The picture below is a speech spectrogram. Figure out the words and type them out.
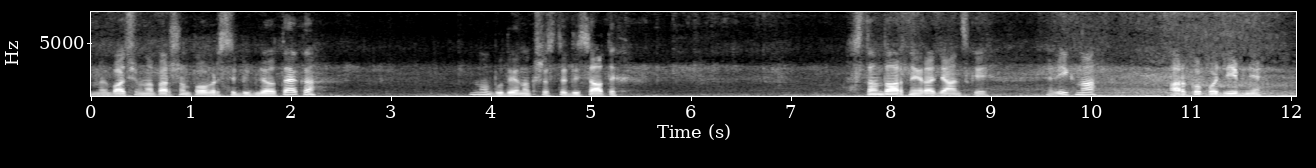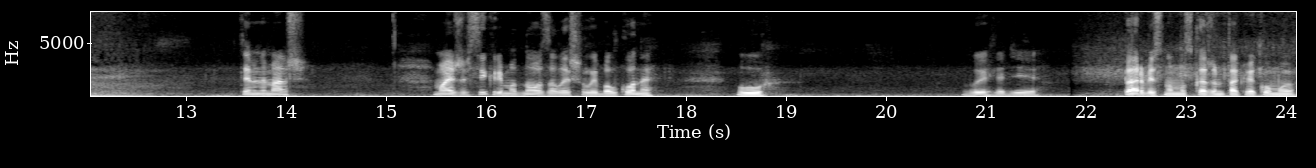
ми бачимо на першому поверсі бібліотека. Ну, будинок 60-х. Стандартний радянський вікна аркоподібні. Тим не менш, майже всі, крім одного, залишили балкони у вигляді первісному, скажімо так, в якому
